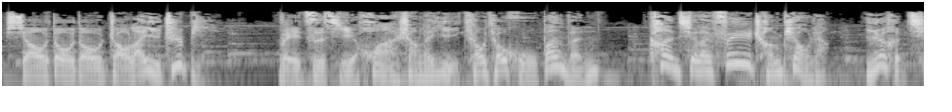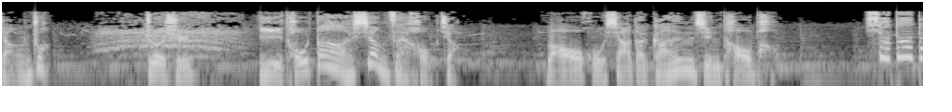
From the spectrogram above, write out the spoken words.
小豆豆找来一支笔，为自己画上了一条条虎斑纹，看起来非常漂亮，也很强壮。这时，一头大象在吼叫，老虎吓得赶紧逃跑。小豆豆，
